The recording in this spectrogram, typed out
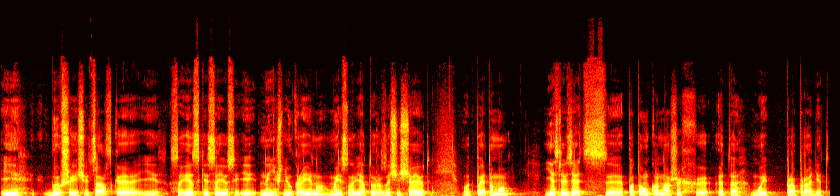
и бывшая еще царская, и Советский Союз, и нынешнюю Украину мои сыновья тоже защищают. Вот поэтому, если взять с э, потомков наших, э, это мой прапрадед,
